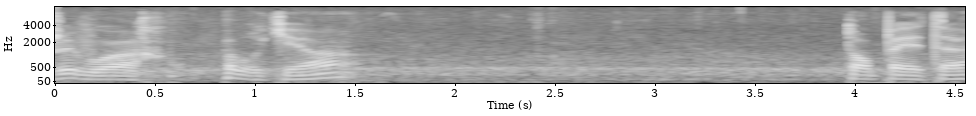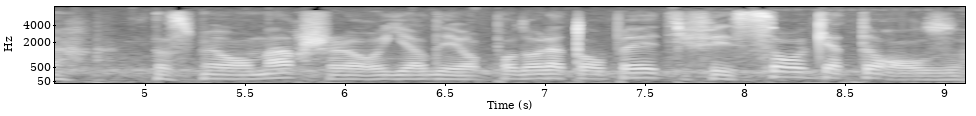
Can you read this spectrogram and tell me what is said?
je vais voir. Fabriquer un. Tempête, hein. Ça se met en marche. Alors regardez, pendant la tempête, il fait 114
